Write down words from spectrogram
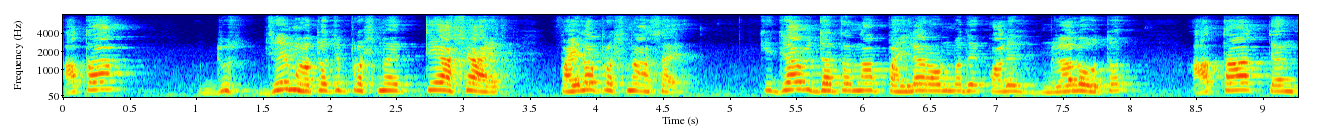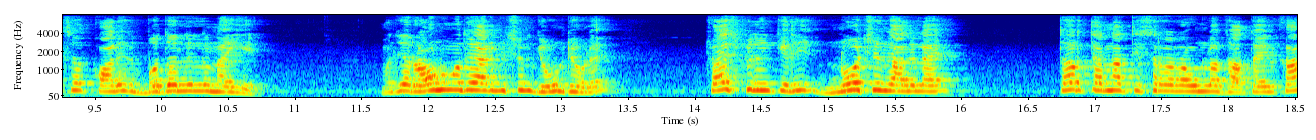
आता दुस जे महत्त्वाचे प्रश्न आहेत ते असे आहेत. पहिला प्रश्न असा आहे की ज्या विद्यार्थ्यांना पहिल्या राऊंडमध्ये कॉलेज मिळालं होतं आता त्यांचं कॉलेज बदललेलं नाही आहे म्हणजे राऊंडमध्ये ॲडमिशन घेऊन ठेवलं आहे चॉईस फिलिंग केली नो चेंज आलेला आहे. तर त्यांना तिसऱ्या राऊंडला जाता येईल का?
